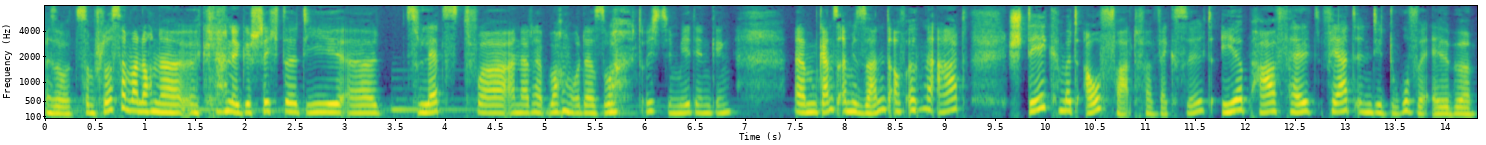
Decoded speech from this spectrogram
Also zum Schluss haben wir noch eine kleine Geschichte, die äh, zuletzt vor anderthalb Wochen oder so durch die Medien ging. Ähm, ganz amüsant auf irgendeine Art. Steg mit Auffahrt verwechselt. Ehepaar fällt, fährt in die doofe Elbe.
